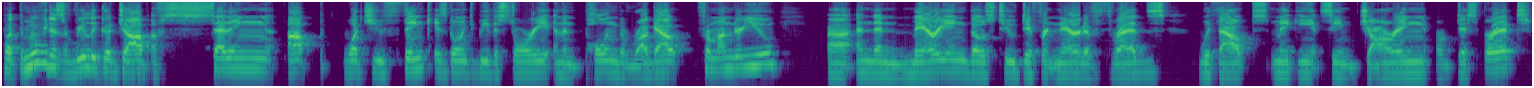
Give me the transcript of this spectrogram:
but the movie does a really good job of setting up what you think is going to be the story and then pulling the rug out from under you uh, and then marrying those two different narrative threads without making it seem jarring or disparate.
